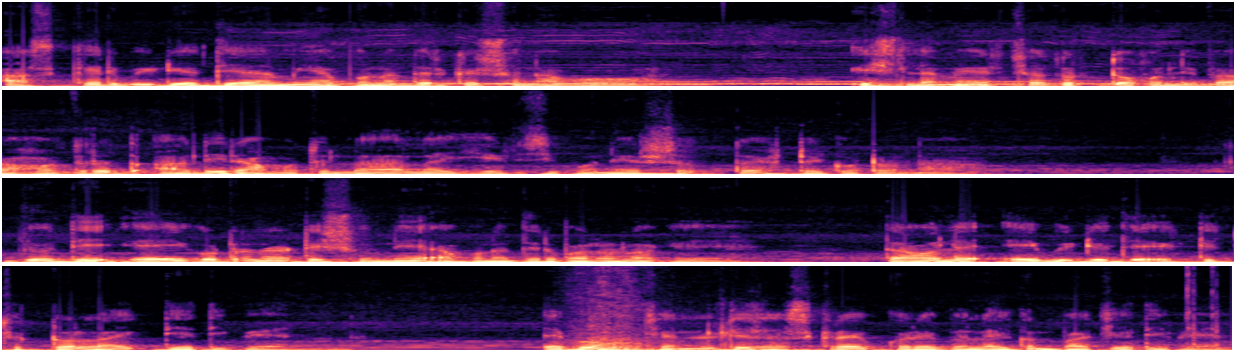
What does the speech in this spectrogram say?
আজকের ভিডিওতে আমি আপনাদেরকে শোনাব, ইসলামের চতুর্থ খলিফা হজরত আলী রহমতুল্লাহ আলাইহির জীবনের সত্য একটা ঘটনা। যদি এই ঘটনাটি শুনে আপনাদের ভালো লাগে, তাহলে এই ভিডিওতে একটি ছোট্ট লাইক দিয়ে দিবেন এবং চ্যানেলটি সাবস্ক্রাইব করে বেলাইকন বাজিয়ে দিবেন।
